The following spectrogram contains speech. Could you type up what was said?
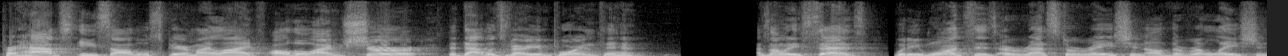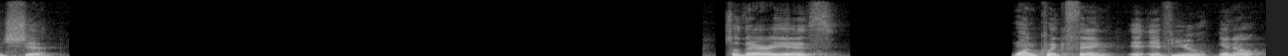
perhaps Esau will spare my life, although I'm sure that that was very important to him. That's not what he says. What he wants is a restoration of the relationship. So there he is. One quick thing. If you, you know,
